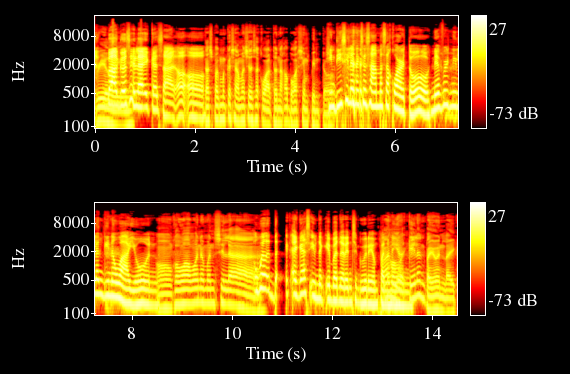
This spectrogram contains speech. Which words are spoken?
Really? bago sila ikasal. Oo. Tapos pag magkasama sila sa kwarto, nakabukas yung pinto. Hindi sila nagsasama sa kwarto. Never nilang ginawa yun. Oh, kawawa naman sila. Well, d- I guess if nag-iba na rin siguro yung panahon. yun? Kailan pa yun? Like,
